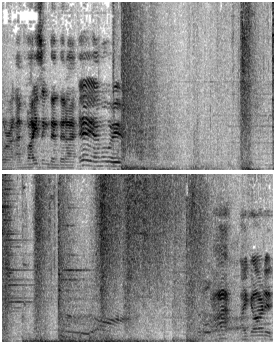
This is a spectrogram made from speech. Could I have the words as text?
Or advising them that I, hey, I'm over here. Ah, I guarded.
